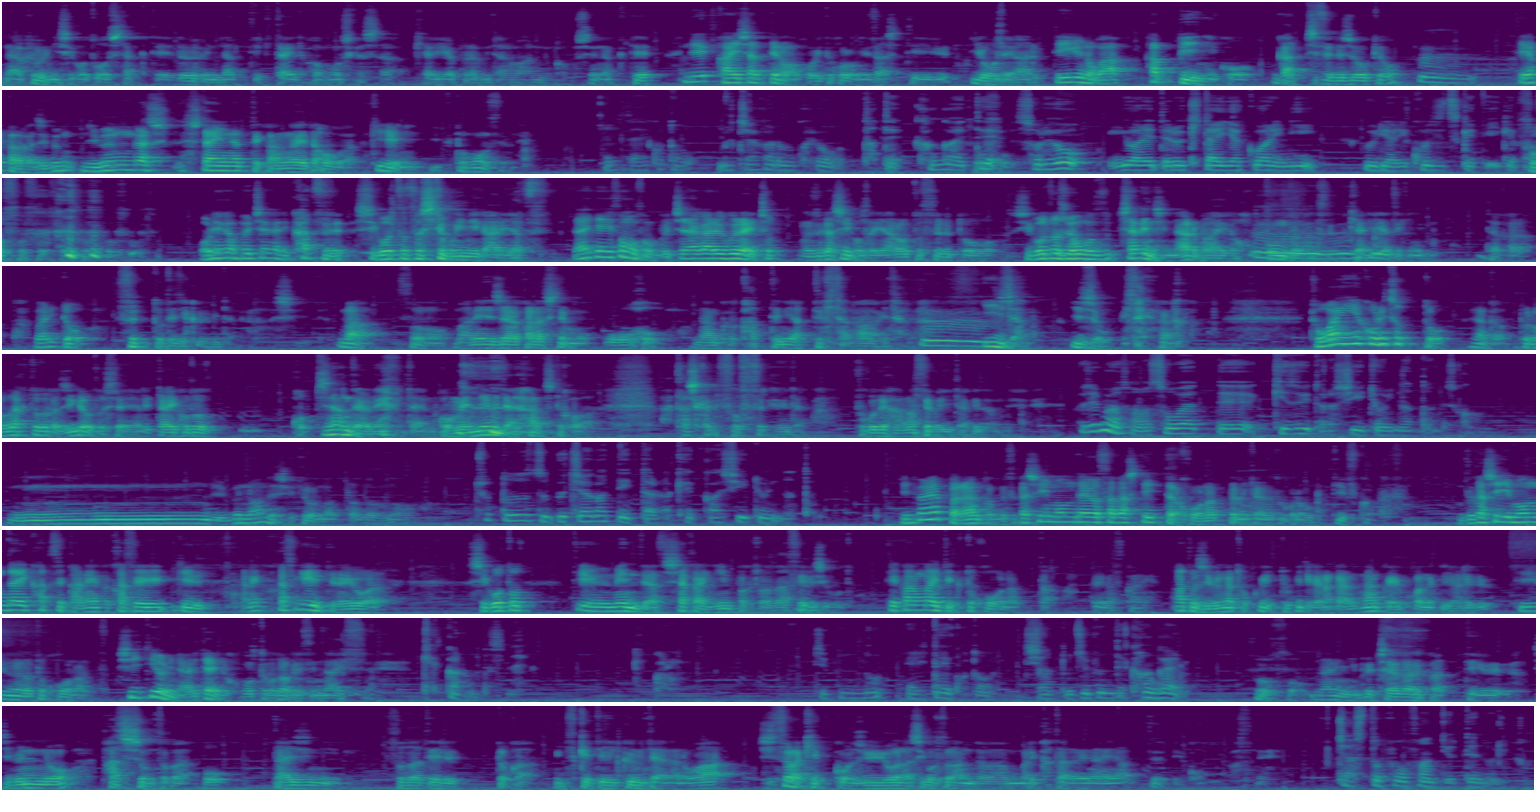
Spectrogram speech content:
な風に仕事をしたくて、どういう風になっていきたいとか、もしかしたらキャリアプランみたいなのがあるのかもしれなくて、で、会社っていうのはこういうところを目指しているようであるっていうのが、ハッピーにこう、合致する状況うん。で、やっぱなんか自分、自分が主主体になって考えた方が綺麗にいくと思うんですよね。やりたいことをぶち上がる目標を立て、考えて、それを言われてる期待役割に無理やりこじつけていけば。そうそうそうそうそうそう。俺がぶち上がり、かつ仕事としても意味があるやつ。大体そもそもぶち上がるぐらいちょっと難しいことをやろうとすると、仕事上もチャレンジになる場合がほとんどなんですよ、キャリア的にも。だから、割とスッと出てくるみたいな話。まあ、その、マネージャーからしても、おお、なんか勝手にやってきたな、みたいな。うん。いいじゃん、以上、みたいな。とはいえこれちょっと、なんかプロダクトとか事業としてはやりたいこと、こっちなんだよね、みたいな。ごめんね、みたいな話とかは、あ確かにそうっすね、みたいな。そこで話せばいいだけなんで。藤村さんはそうやって気づいたら C 長になったんですか？うーん、自分なんで市長になったんだろうな。ちょっとずつぶち上がっていったら結果 C 長になった。自分はやっぱなんか難しい問題を探していったらこうなったみたいなところが大きいですか？ね。難しい問題かつ金が稼げる、金が稼げるっていうのは要は、仕事っていう面では社会にインパクトが出せる仕事。って考えていくとこうなった。ありますかね。あと自分が得意、得意っていうか、なんか、なんかよくわかんないけどやれるっていうのだとこうなった。CTO になりたいとか思ったことは別にないですね。結果論ですね。結果論自分のやりたいことをちゃんと自分で考える。そうそう。何にぶち上がるかっていう、自分のパッションとかを大事に育てるとか見つけていくみたいなのは、実は結構重要な仕事なんだが、あんまり語られないなって思いますね。just for fun って言ってんのにな。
